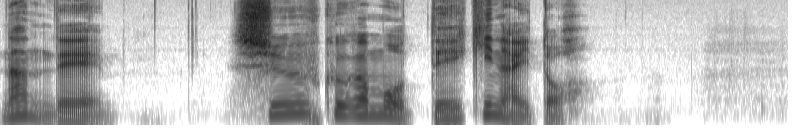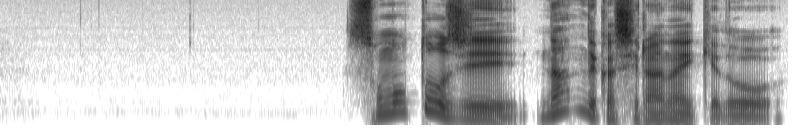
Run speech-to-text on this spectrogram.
なんで修復がもうできないと。その当時なんでか知らないけど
